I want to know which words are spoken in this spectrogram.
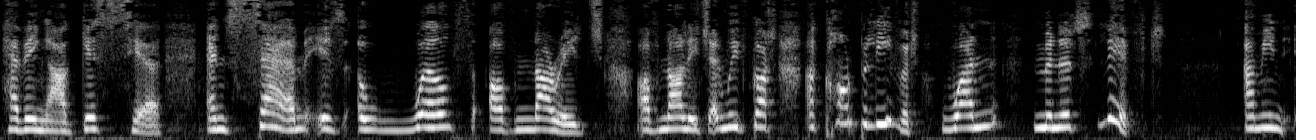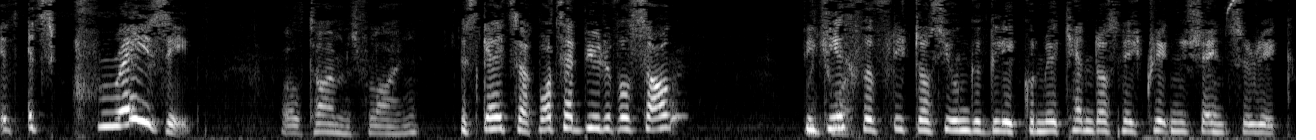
having our guests here. And Sam is a wealth of knowledge, of knowledge. And we've got, I can't believe it, one minute left. I mean, it, it's crazy. Well, time's flying. Es geht so. What's that beautiful song? Wie gich verfliegt das junge Glück und wir können das nicht kriegen schön zurück.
